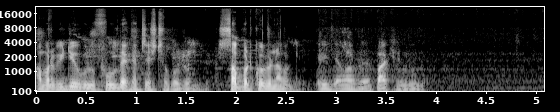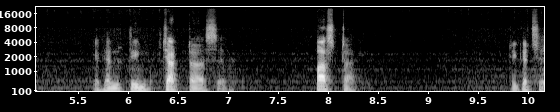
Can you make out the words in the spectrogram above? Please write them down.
আমার ভিডিওগুলো ফুল দেখার চেষ্টা করবেন। সাপোর্ট করবেন আমাকে। এই যে আমার পাখিগুলো। এখানে তিন, চারটা আছে। পাঁচটা। ঠিক আছে?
